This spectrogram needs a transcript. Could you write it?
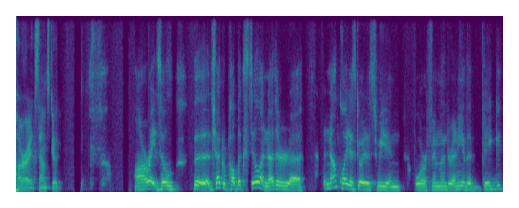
All right. Sounds good. All right. So the Czech Republic, still another, uh, not quite as good as Sweden or Finland or any of the big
